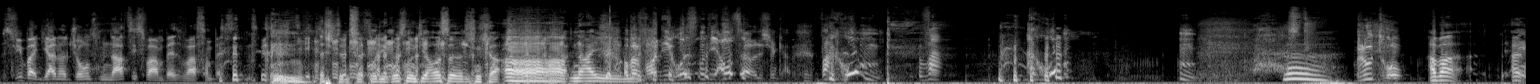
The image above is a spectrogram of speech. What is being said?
ist wie bei Indiana Jones mit Nazis war am besten, war es am besten. das stimmt, bevor die Russen und die Außerirdischen kamen. Ah, nein. Aber bevor die Russen und die Außerirdischen kamen. Warum? Wa warum? Blutdruck. Aber äh,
